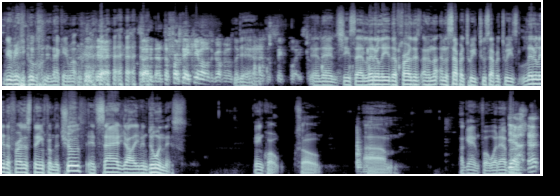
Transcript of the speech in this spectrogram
You really googled and that came up. Yeah. So that the first thing that came up was the girlfriend was like, Yeah. the internet's a sick place. And then she said, literally the furthest, and a separate tweet, two separate tweets, literally the furthest thing from the truth. It's sad y'all even doing this. End quote. So, um, again, for whatever, Yeah, that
